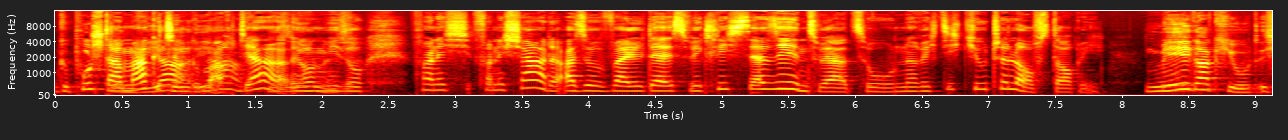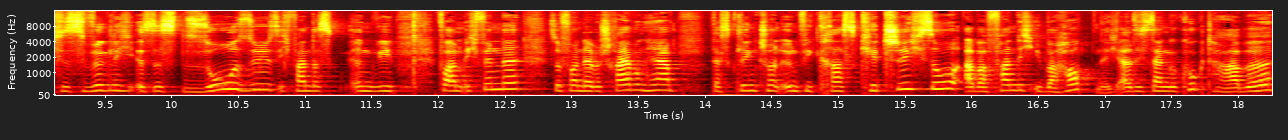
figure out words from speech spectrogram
Gepusht da Marketing ja, gemacht, ja, auch irgendwie so. Fand ich, fand ich schade. Also, weil der ist wirklich sehr sehenswert, so eine richtig cute Love Story. Mega cute. Ich ist wirklich, es ist so süß. Ich fand das irgendwie, vor allem, ich finde, so von der Beschreibung her, das klingt schon irgendwie krass kitschig so, aber fand ich überhaupt nicht. Als ich dann geguckt habe,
